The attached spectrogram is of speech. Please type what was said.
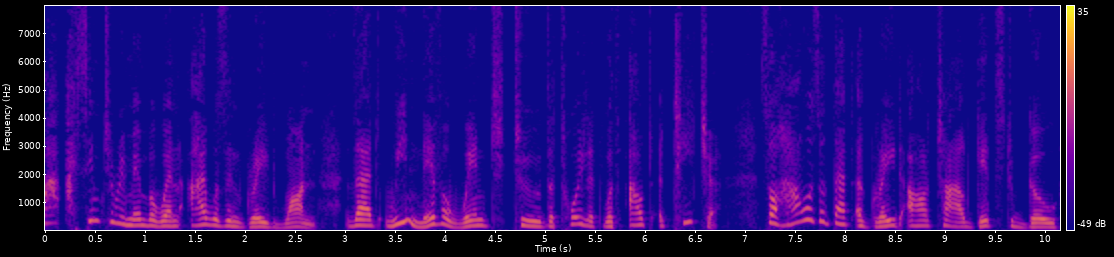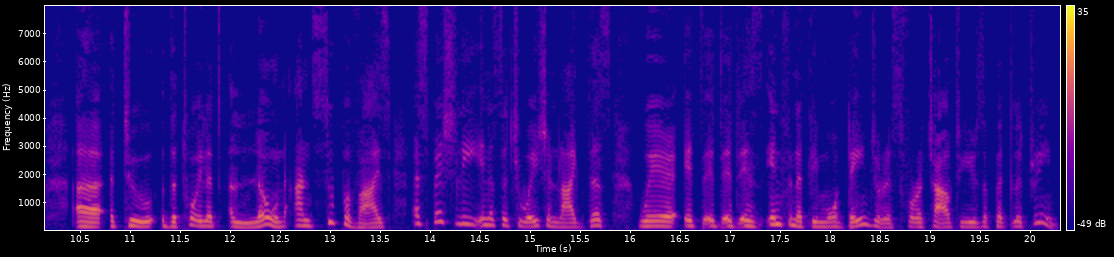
I, I, seem to remember when I was in grade one that we never went to the toilet without a teacher. So how is it that a grade R child gets to go uh, to the toilet alone, unsupervised, especially in a situation like this where it, it, it is infinitely more dangerous for a child to use a pit latrine?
